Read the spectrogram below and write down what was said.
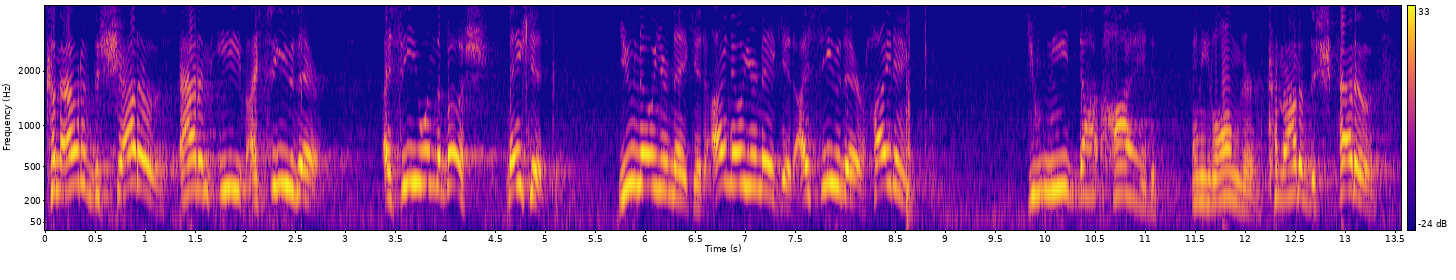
Come out of the shadows. Adam, Eve, I see you there. I see you in the bush, naked. You know you're naked. I know you're naked. I see you there hiding. You need not hide any longer. Come out of the shadows.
